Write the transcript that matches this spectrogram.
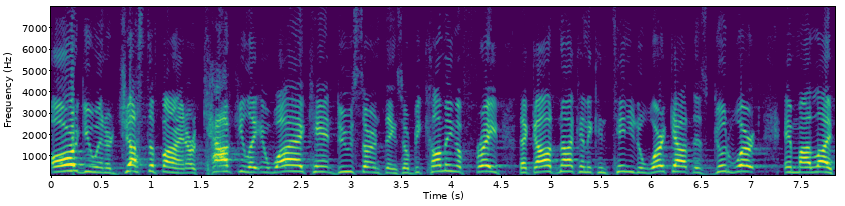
arguing or justifying or calculating why I can't do certain things or becoming afraid that God's not going to continue to work out this good work in my life.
